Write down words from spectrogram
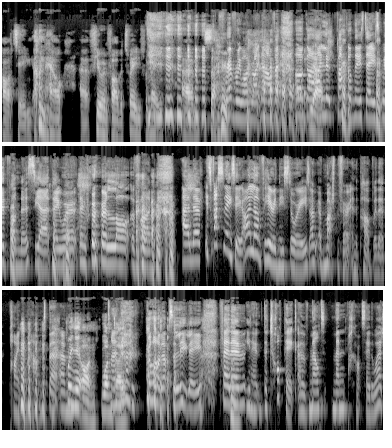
partying are now uh, few and far between for me. Um, so for everyone right now, but oh god, yeah. I look back on those days with fondness. Yeah, they were they were a lot of fun, and uh, it's fascinating. I love hearing these stories. I, I, much prefer it in the pub with a pint in my hand. But um, bring it on one day. God, absolutely. But um, you know, the topic of melt, men, I can't say the word,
